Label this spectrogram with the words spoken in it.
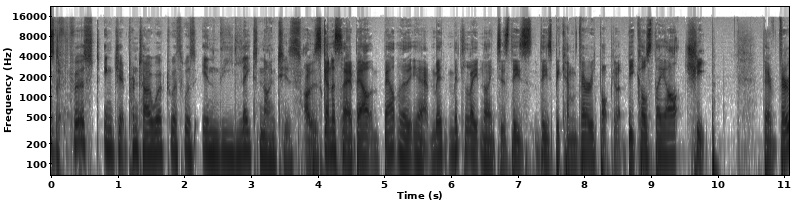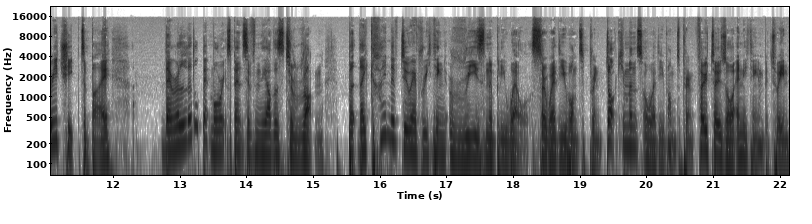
most- the first inkjet printer I worked with was in the late nineties. I was going to say about about the yeah mid mid to late nineties. These these become very popular because they are cheap. They're very cheap to buy. They're a little bit more expensive than the others to run, but they kind of do everything reasonably well. So whether you want to print documents or whether you want to print photos or anything in between,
